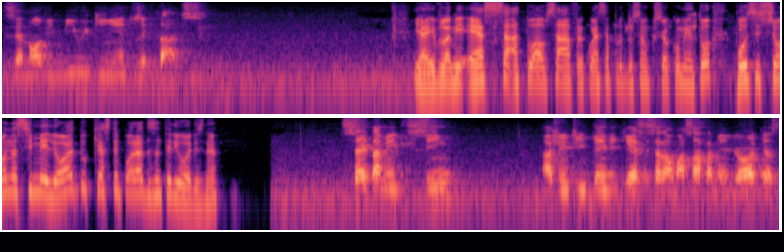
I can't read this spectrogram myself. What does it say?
19.500 hectares. E aí, Vladimir, essa atual safra, com essa produção que o senhor comentou, posiciona-se melhor do que as temporadas anteriores, né? Certamente sim. A gente entende que essa será uma safra melhor que as,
